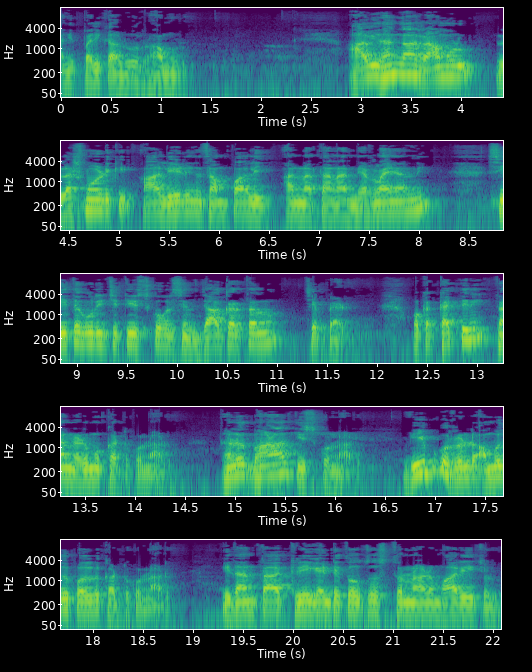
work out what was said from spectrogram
అని పలికాడు రాముడు. ఆ విధంగా రాముడు లక్ష్మణుడికి ఆ లేడిని చంపాలి అన్న తన నిర్ణయాన్ని సీత గురించి తీసుకోవలసిన జాగ్రత్తలను చెప్పాడు. ఒక కత్తిని తన నడుము కట్టుకున్నాడు. ధనుర్బాణాలు తీసుకున్నాడు. వీపుకు రెండు అమ్ముదు పదులు కట్టుకున్నాడు. ఇదంతా క్రీగంటితో చూస్తున్నాడు మారీచుడు.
